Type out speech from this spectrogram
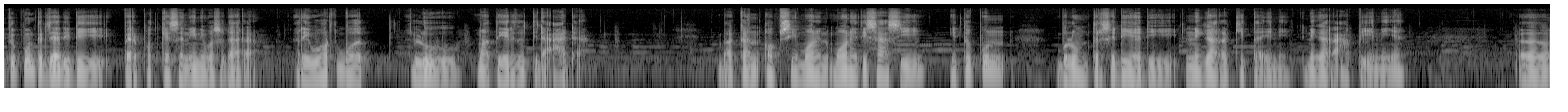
itu pun terjadi di per podcastan ini, bos saudara. Reward buat lu materi itu tidak ada. Bahkan opsi monetisasi itu pun belum tersedia di negara kita ini, di negara api ini ya. Uh,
